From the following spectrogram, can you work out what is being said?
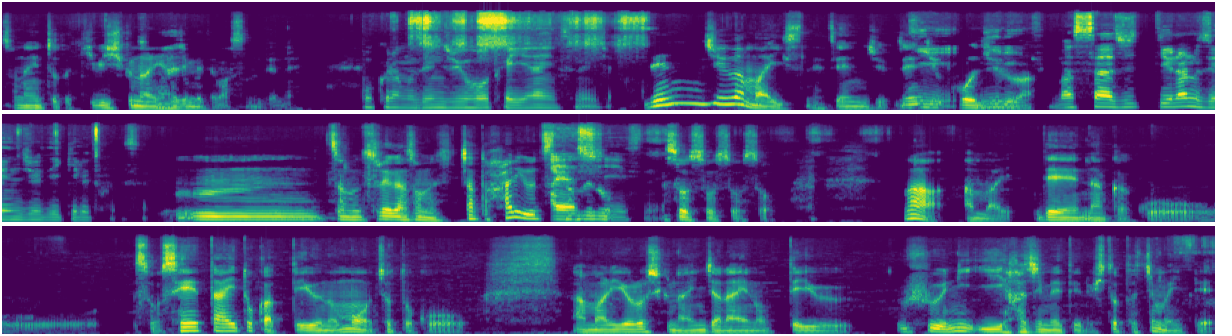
その辺ちょっと厳しくなり始めてますんでね。僕らも全重法とか言えないんですね、じゃ全重はまあいいですね、全重。あ。全重、後重は。。マッサージっていうのの全重でいけるとかですね。うーん、その、それがその、ちゃんと針打つための怪しい、ですね。そうそうそうそう。は、あんまり。で、なんかこう、そう、生態とかっていうのも、ちょっとこう、あまりよろしくないんじゃないのっていう風に言い始めてる人たちもいて。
